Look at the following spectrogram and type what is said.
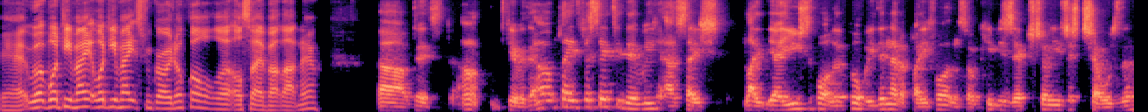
Yeah. What, what do you mate? What do you mates from growing up? I'll uh, I'll say about that now. Oh, it's, oh, give it. Oh, played for City, did we? I say, like, yeah, you support Liverpool, but you didn't ever play for them, so keep your zip shut. You just chose them.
